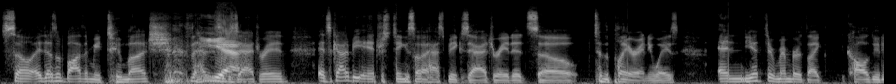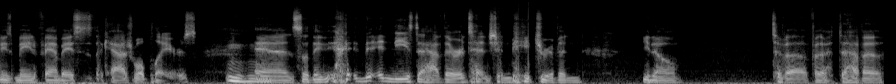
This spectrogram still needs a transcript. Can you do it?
So it doesn't bother me too much that it's Yeah. exaggerated. It's got to be interesting, so it has to be exaggerated. So to the player, anyways. And you have to remember, like Call of Duty's main fan base is the casual players, Mhm. and so they it needs to have their attention be driven, you know, to the, for, to have a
